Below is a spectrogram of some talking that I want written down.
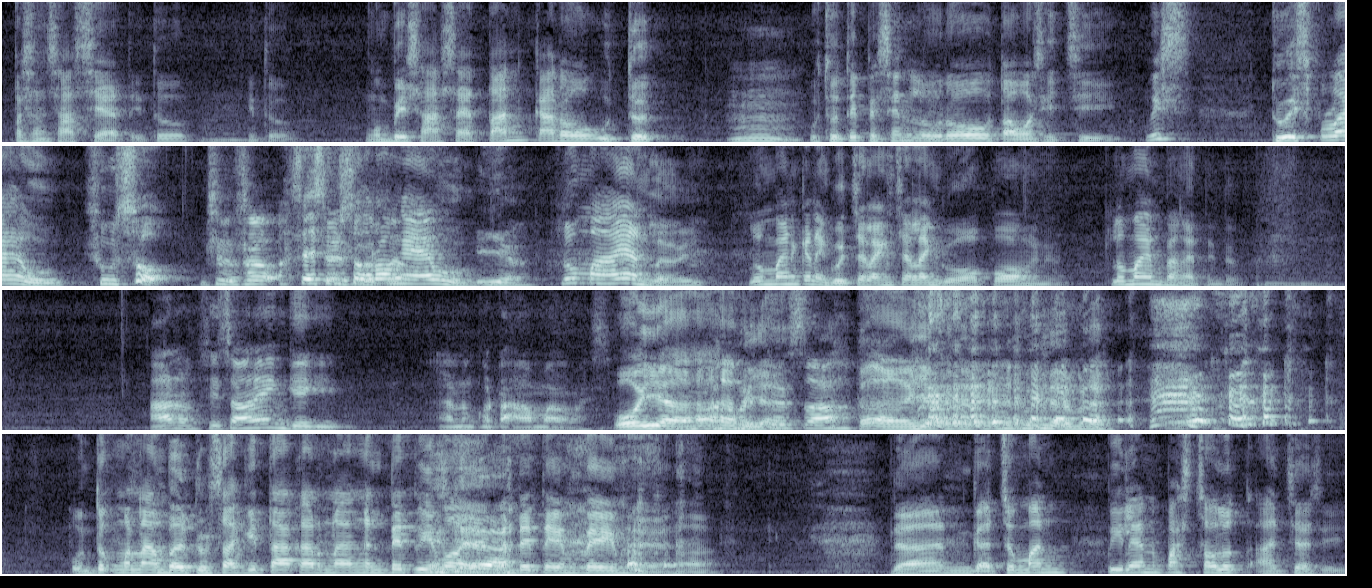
pesen saset itu gitu ngombe sasetan karo udut Hmm. udutnya biasanya loro utawa siji wis duit sepuluh ewu susuk Susu. saya susuk rong ewu Iya. lumayan loh lumayan kan gue celeng-celeng gue opong gitu lumayan banget itu Anu, sisanya nggih iki. Anu kotak amal, Mas. oh iya oh iya. Ah, iya benar benar untuk menambah dosa kita karena ngentit Wimo ya Iya. ngentit tempe ya dan nggak cuman pilihan pas colut aja sih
